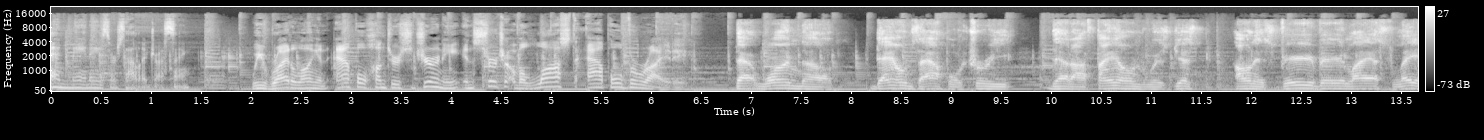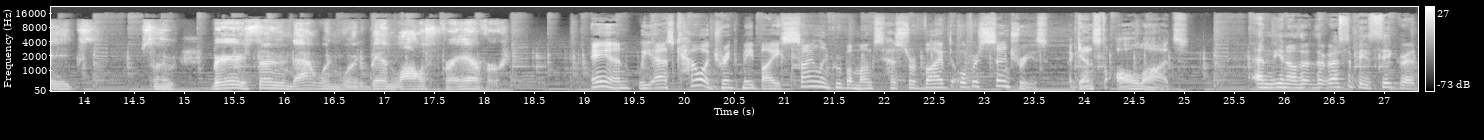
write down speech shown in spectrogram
and mayonnaise or salad dressing. We ride along an apple hunter's journey in search of a lost apple variety. That one uh, Downs apple tree that I found was just on its very, very last legs. So very soon that one would have been lost forever. And we ask how a drink made by a silent group of monks has survived over centuries against all odds. And you know, the, the recipe is secret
